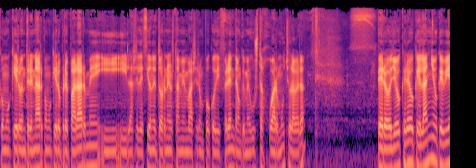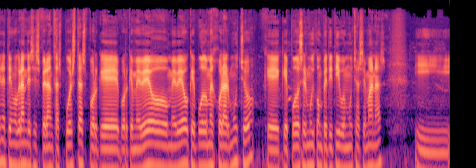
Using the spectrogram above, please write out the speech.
cómo quiero entrenar, cómo quiero prepararme. Y, y la selección de torneos también va a ser un poco diferente, aunque me gusta jugar mucho, la verdad pero yo creo que el año que viene tengo grandes esperanzas puestas porque, porque me, veo, me veo que puedo mejorar mucho, que, que puedo ser muy competitivo en muchas semanas y,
